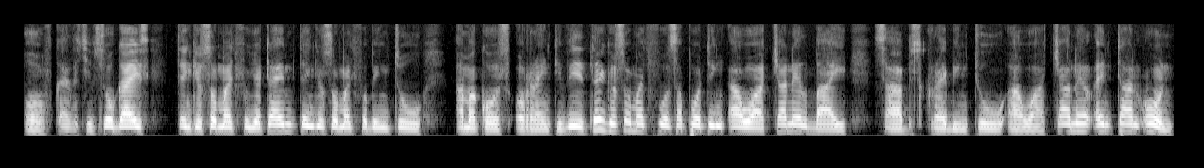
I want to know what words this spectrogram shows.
of Kaizer Chiefs. So guys, thank you so much for your time. Thank you so much for being to Amakhosi Online TV. Thank you so much for supporting our channel by subscribing to our channel and turn on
